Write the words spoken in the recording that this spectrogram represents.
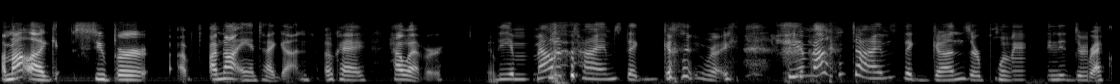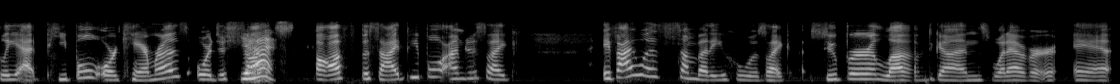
I'm not like super, uh, I'm not anti gun, okay? However, Yep. the amount of times that, gun, right, the amount of times that guns are pointed directly at people or cameras or just shot off beside people, I'm just like, if I was somebody who was like super loved guns, whatever, and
